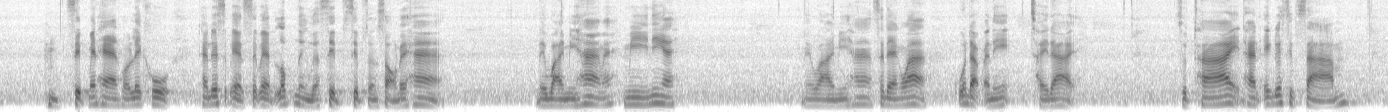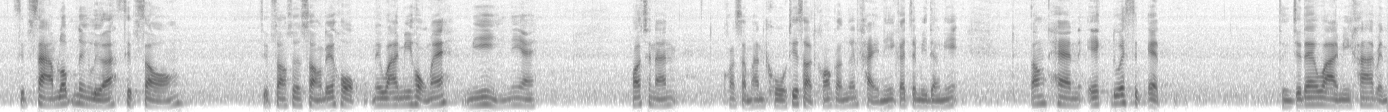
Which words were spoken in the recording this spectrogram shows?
11 10 ไม่แทนเพราะเลขคู่ แทนด้วย 11 11ลบ1เหลือ 10 10ส่วน2ได้ 5 ใน y มี5ไหมมีนี่ไง ใน y มี 5 แสดงว่าคู่อันดับอันนี้ใช้ได้ สุดท้ายแทน x ด้วย 13 13ลบ1เหลือ 12 12ส่วน2ได้6ใน y มี6ไหมมีนี่ไง เพราะฉะนั้นความสัมพันธ์ครูที่สอดคล้องกับเงื่อนไขนี้ก็จะมีดังนี้ ต้องแทน x ด้วย 11 ถึงจะได้ y มีค่าเป็น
